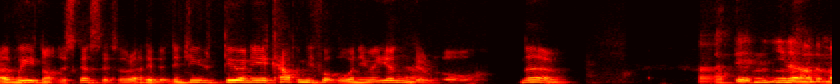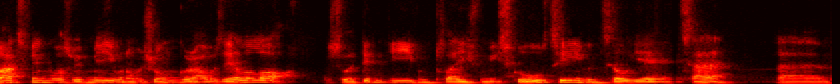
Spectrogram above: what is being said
Uh, we've not discussed this already, but did you do any academy football when you were younger, no. or no? I didn't. You know, the mad thing was with me when I was younger, I was ill a lot, so I didn't even play for my school team until year ten. Um,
